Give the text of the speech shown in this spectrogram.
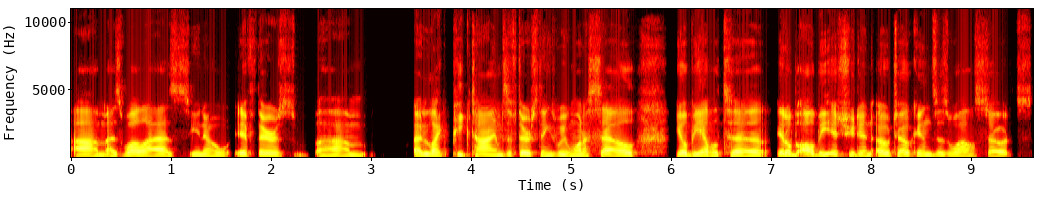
um, as well as you know if there's um, uh, like peak times, if there's things we want to sell, you'll be able to. It'll all be issued in O tokens as well, so it's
